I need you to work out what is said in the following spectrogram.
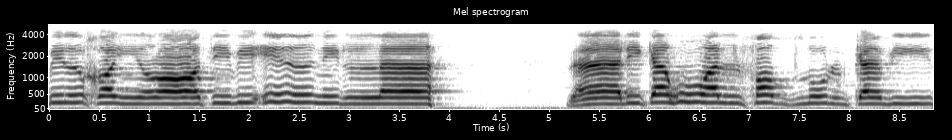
بِالْخَيْرَاتِ بِإِذْنِ اللَّهِ. ذَلِكَ هُوَ الْفَضْلُ الْكَبِيرُ.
